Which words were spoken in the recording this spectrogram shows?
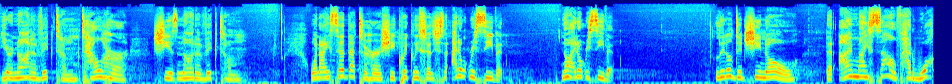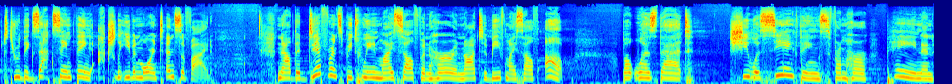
you're not a victim. Tell her she is not a victim. When I said that to her, she quickly said, she said, I don't receive it. No, I don't receive it. Little did she know that I myself had walked through the exact same thing, actually, even more intensified. Now, the difference between myself and her, and not to beef myself up, but was that she was seeing things from her pain and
